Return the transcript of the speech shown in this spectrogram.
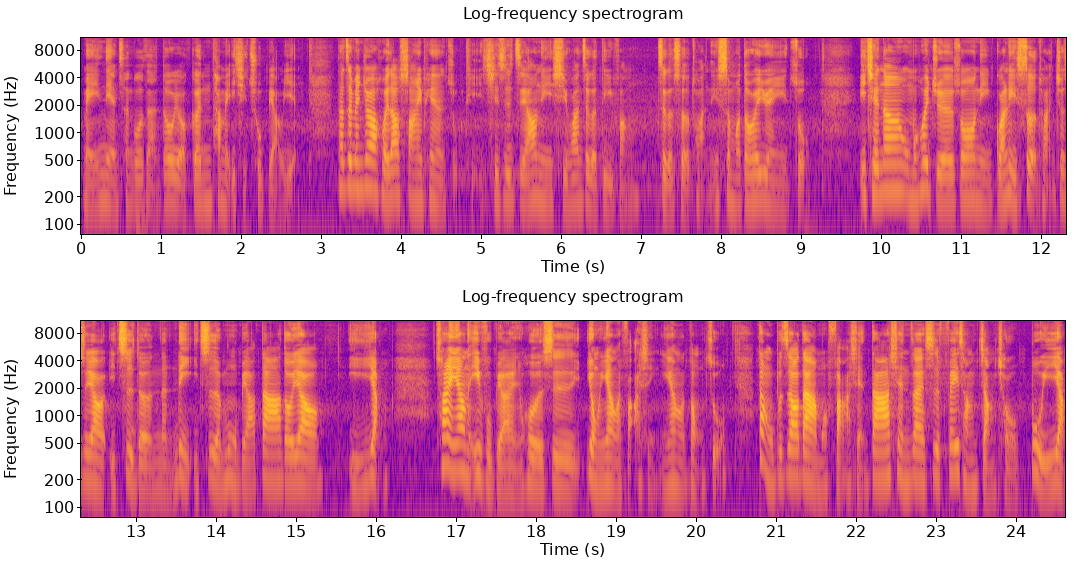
每一年成果展都有跟他们一起出表演。那这边就要回到上一篇的主题，其实只要你喜欢这个地方、这个社团，你什么都会愿意做。以前呢，我们会觉得说，你管理社团就是要一致的能力、一致的目标，大家都要一样，穿一样的衣服表演，或者是用一样的发型、一样的动作。但我不知道大家有没有发现，大家现在是非常讲求不一样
